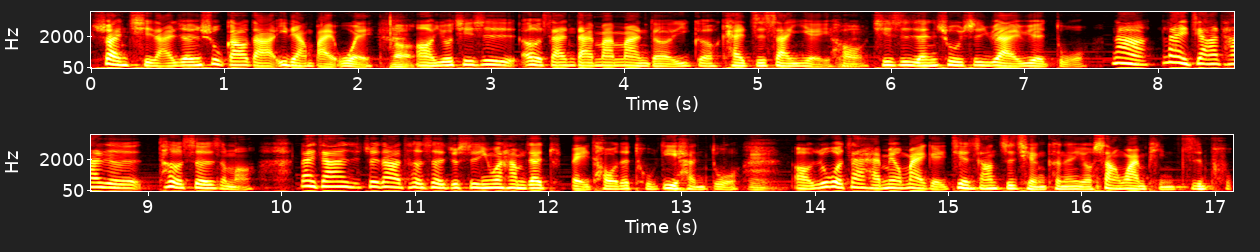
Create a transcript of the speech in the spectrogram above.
算起来，人数高达一两百位啊、呃，尤其是二三代慢慢的一个开枝散叶以后，其实人数是越来越多。那赖家它的特色是什么？赖家最大的特色就是因为他们在北投的土地很多，嗯，哦、呃，如果在还没有卖给建商之前，可能有上万坪资谱，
